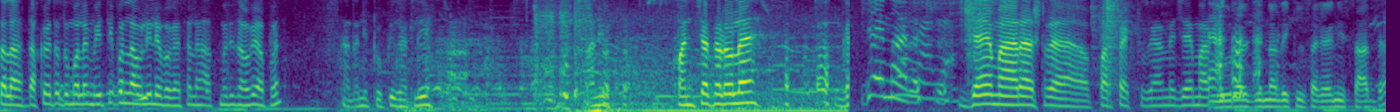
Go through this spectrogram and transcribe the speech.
चला दाखवतो तुम्हाला. मेथी पण लावलेली आहे बघा. चला आतमध्ये जाऊया आपण. दादानी टोपी घातली. आणि पंचा चढवलाय. जय महाराष्ट्र. जय महाराष्ट्र. परफेक्ट जय महाराष्ट्र. युवराजजींना देखील सगळ्यांनी साथ द्या.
